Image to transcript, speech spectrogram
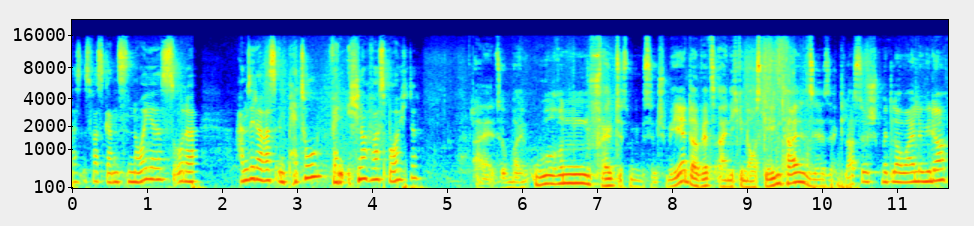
das ist was ganz Neues? Oder haben Sie da was in petto, wenn ich noch was bräuchte? Also bei Uhren fällt es mir ein bisschen schwer. Da wird es eigentlich genau das Gegenteil. Sehr, sehr klassisch mittlerweile wieder.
